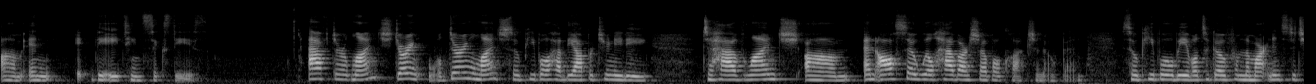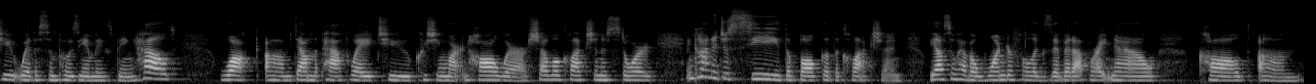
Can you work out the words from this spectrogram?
um, in the 1860s. After lunch, during well during lunch, so people have the opportunity to have lunch, um, and also we'll have our shovel collection open. So people will be able to go from the Martin Institute, where the symposium is being held, walk um, down the pathway to Cushing Martin Hall, where our shovel collection is stored, and kind of just see the bulk of the collection. We also have a wonderful exhibit up right now called um,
